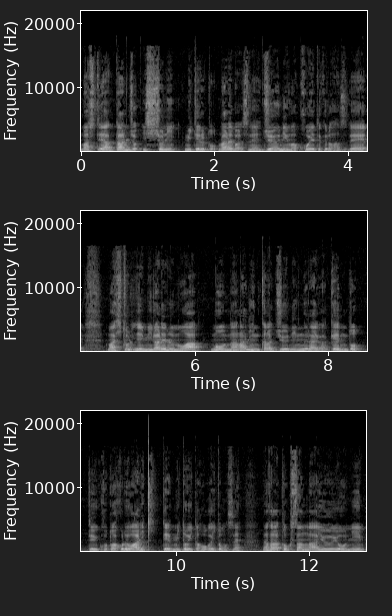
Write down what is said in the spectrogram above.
ましてや男女一緒に見てるとなればですね、10人は超えてくるはずで、まあ1人で見られるのは、もう7人から10人ぐらいが限度っていうことは、これ割り切って見といた方がいいと思うんですね。だから徳さんが言うように、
